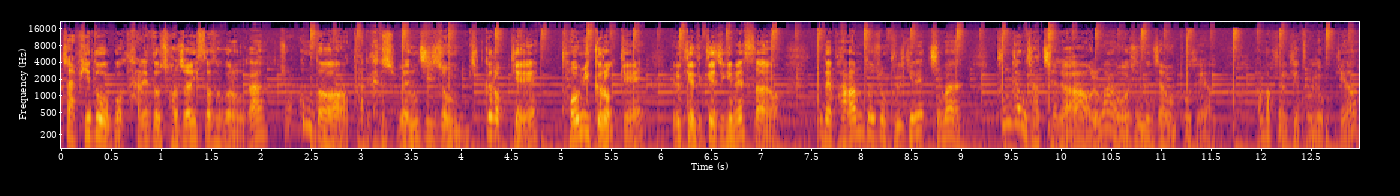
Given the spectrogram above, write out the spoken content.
자 비도 오고 다리도 젖어 있어서 그런가? 조금 더 다리가 좀 왠지 좀 미끄럽게 더 미끄럽게 이렇게 느껴지긴 했어요. 근데 바람도 좀 불긴 했지만 풍경 자체가 얼마나 멋있는지 한번 보세요. 한 바퀴 이렇게 돌려볼게요.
